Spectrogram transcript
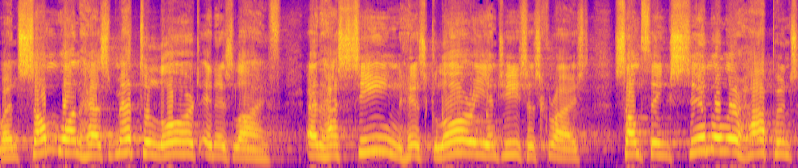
when someone has met the Lord in his life and has seen his glory in Jesus Christ, something similar happens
